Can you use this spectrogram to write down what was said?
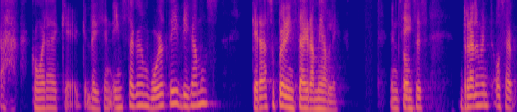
ah, ¿cómo era de que, que le dicen? Instagram worthy, digamos, que era súper instagrameable. Entonces, realmente, o sea,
